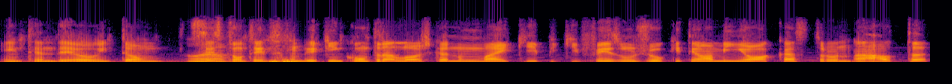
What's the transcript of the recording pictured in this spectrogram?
Entendeu? Então Ah, vocês é. estão tentando meio que encontrar lógica numa equipe que fez um jogo que tem uma minhoca astronauta,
